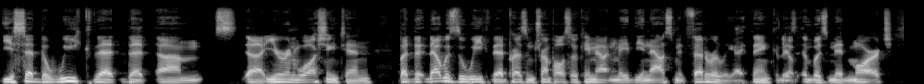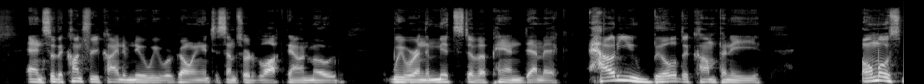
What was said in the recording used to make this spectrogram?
You said the week that that um, uh, you're in Washington, but th- that was the week that President Trump also came out and made the announcement federally. I think yep. it was mid March, and so the country kind of knew we were going into some sort of lockdown mode. We were in the midst of a pandemic. How do you build a company? Almost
